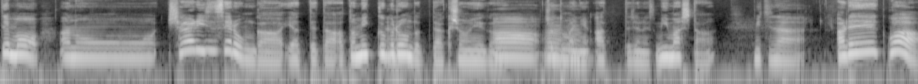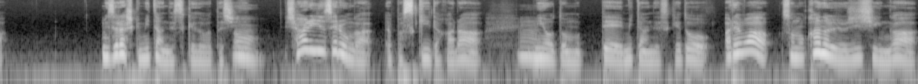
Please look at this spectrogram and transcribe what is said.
でもあのーシャーリーズ・セロンがやってた「アトミック・ブロンド」ってアクション映画、あーちょっと前にうんうんあったじゃないですか、見ました？見てなあれは珍しく見たんですけど私、い、うん。シャーリーズ・セロンがやっぱ好きだからうん見ようと思って見たんですけど、あれはその彼女自身が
